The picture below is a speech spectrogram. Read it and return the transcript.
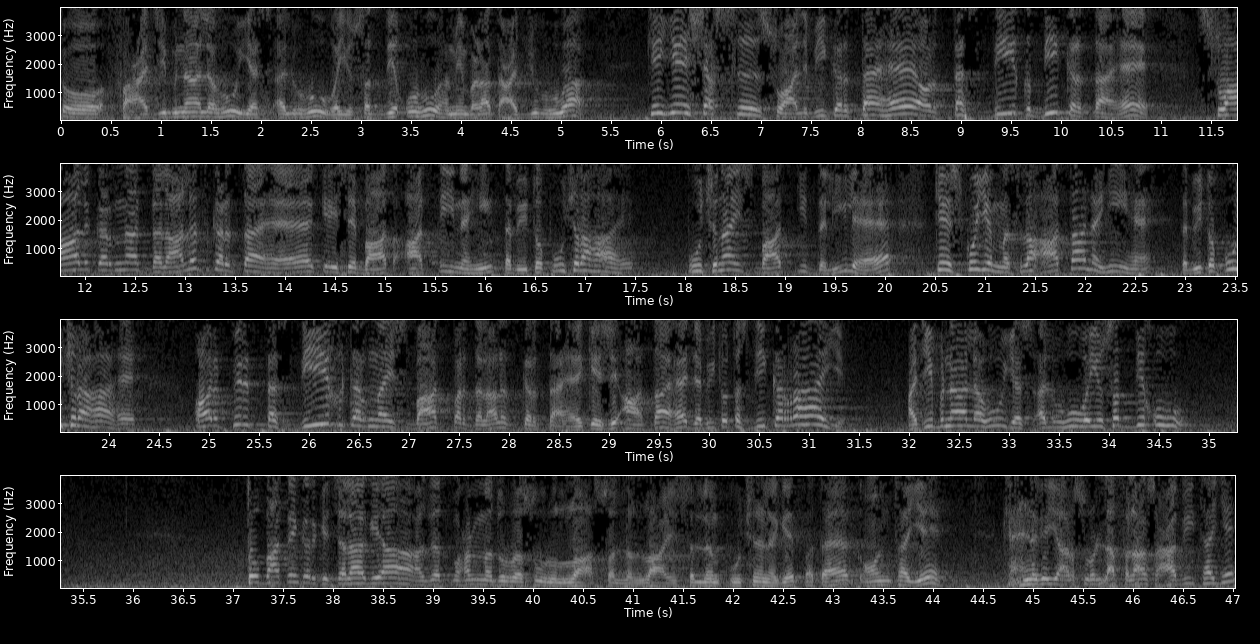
تو فاجبنا لہو یس الح و یوسدق ہمیں بڑا تعجب ہوا۔ کہ یہ شخص سوال بھی کرتا ہے اور تصدیق بھی کرتا ہے۔ سوال کرنا دلالت کرتا ہے کہ اسے بات آتی نہیں، تبھی تو پوچھ رہا ہے۔ پوچھنا اس بات کی دلیل ہے کہ اس کو یہ مسئلہ آتا نہیں ہے، تبھی تو پوچھ رہا ہے۔ اور پھر تصدیق کرنا اس بات پر دلالت کرتا ہے کہ اسے آتا ہے، جبھی تو تصدیق کر رہا ہے یہ۔ عجیب نہ لہو یس الح و یو تو باتیں کر کے چلا گیا۔ حضرت محمد الرسول اللہ صلی اللہ علیہ وسلم پوچھنے لگے پتا ہے کون تھا یہ؟ کہنے لگے، یا رسول اللہ، فلاں صحابی تھا یہ؟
